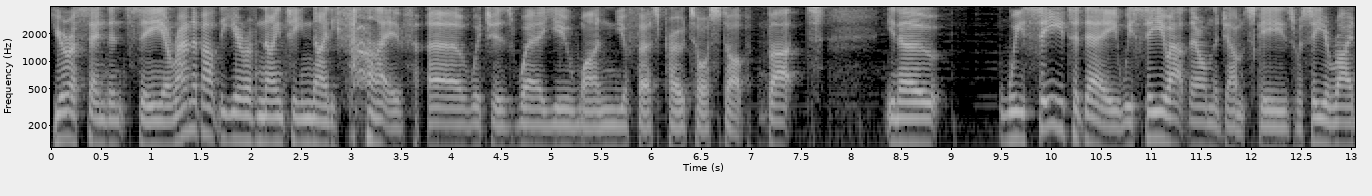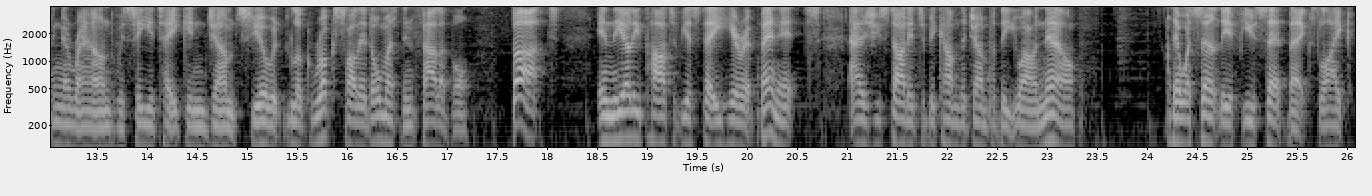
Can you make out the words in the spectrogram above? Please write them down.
your ascendancy around about the year of 1995, uh, which is where you won your first Pro Tour stop. But you know, we see you today. We see you out there on the jump skis. We see you riding around. We see you taking jumps. You look rock solid, almost infallible. But in the early part of your stay here at Bennett, as you started to become the jumper that you are now, there were certainly a few setbacks, like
